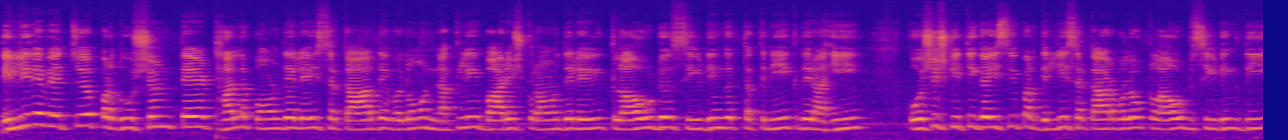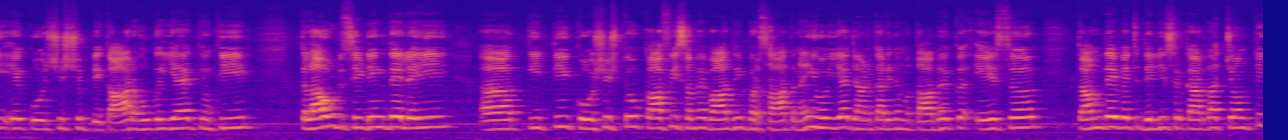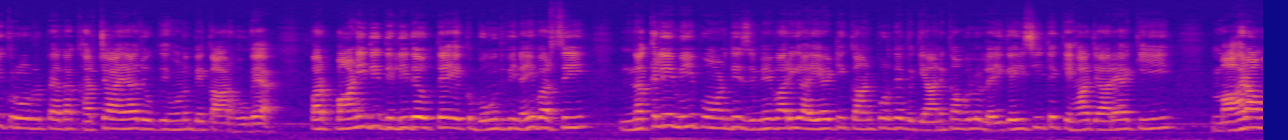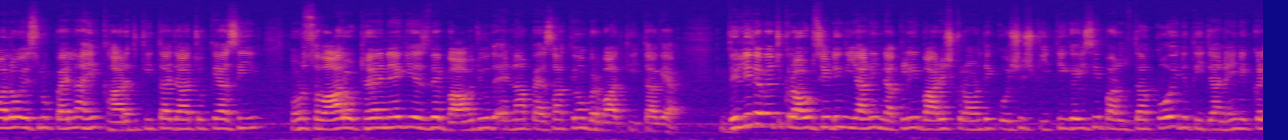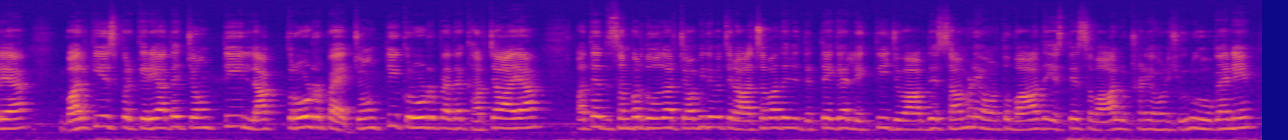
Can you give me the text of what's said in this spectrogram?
ਦਿੱਲੀ ਦੇ ਵਿੱਚ ਪ੍ਰਦੂਸ਼ਣ ਤੇ ਠੱਲ ਪਾਉਣ ਦੇ ਲਈ ਸਰਕਾਰ ਦੇ ਵੱਲੋਂ ਨਕਲੀ ਬਾਰਿਸ਼ ਕਰਾਉਣ ਦੇ ਲਈ ਕਲਾਊਡ ਸੀਡਿੰਗ ਤਕਨੀਕ ਦੇ ਰਾਹੀਂ ਕੋਸ਼ਿਸ਼ ਕੀਤੀ ਗਈ ਸੀ, ਪਰ ਦਿੱਲੀ ਸਰਕਾਰ ਵੱਲੋਂ ਕਲਾਊਡ ਸੀਡਿੰਗ ਦੀ ਇਹ ਕੋਸ਼ਿਸ਼ ਬੇਕਾਰ ਹੋ ਗਈ ਹੈ, ਕਿਉਂਕਿ ਕਲਾਊਡ ਸੀਡਿੰਗ ਦੇ ਲਈ ਕੀਤੀ ਕੋਸ਼ਿਸ਼ ਤੋਂ ਕਾਫੀ ਸਮੇਂ ਬਾਅਦ ਵੀ ਬਰਸਾਤ ਨਹੀਂ ਹੋਈ ਹੈ। ਜਾਣਕਾਰੀ ਦੇ ਮੁਤਾਬਕ ਇਸ ਕੰਮ ਦੇ ਵਿੱਚ ਦਿੱਲੀ ਸਰਕਾਰ ਦਾ 34 ਕਰੋੜ ਰੁਪਏ ਦਾ ਖਰਚਾ ਆਇਆ, ਜੋ ਕਿ ਹੁਣ ਬੇਕਾਰ ਹੋ ਗਿਆ ਪਰ ਪਾਣੀ ਦੀ ਦਿੱਲੀ ਦੇ ਉੱਤੇ ਇੱਕ ਬੂੰਦ ਵੀ ਨਹੀਂ ਵਰਸੀ। ਨਕਲੀ ਮੀਂਹ ਪਾਉਣ ਦੀ ਜ਼ਿੰਮੇਵਾਰੀ ਆਈਆਈਟੀ ਕਾਨਪੁਰ ਦੇ ਵਿਗਿਆਨਕਾਂ ਵੱਲੋਂ ਲਈ ਗਈ ਸੀ ਤੇ ਕਿਹਾ ਜਾ ਰਿਹਾ ਕਿ ਮਾਹਰਾਂ ਵੱਲੋਂ ਇਸ ਨੂੰ ਪਹਿਲਾਂ ਹੀ ਖਾਰਜ ਕੀਤਾ ਜਾ ਚੁੱਕਿਆ ਸੀ। ਹੁਣ ਸਵਾਲ ਉੱਠ ਰਹੇ ਨੇ ਕਿ ਇਸ ਦੇ ਬਾਵਜੂਦ ਇੰਨਾ ਪੈਸਾ ਕਿਉਂ ਬਰਬਾਦ ਕੀਤਾ ਗਿਆ? ਦਿੱਲੀ ਦੇ ਵਿੱਚ ਕਲਾਊਡ ਸੀਡਿੰਗ ਯਾਨੀ ਨਕਲੀ ਬਾਰਿਸ਼ ਕਰਾਉਣ ਦੀ ਕੋਸ਼ਿਸ਼ ਕੀਤੀ ਗਈ ਸੀ, ਪਰ ਉਸ ਦਾ ਕੋਈ ਨਤੀਜਾ ਨਹੀਂ ਨਿਕਲਿਆ, ਬਲਕਿ ਇਸ ਪ੍ਰਕਿਰਿਆ ਤੇ 34 ਲੱਖ ਕਰੋੜ ਰੁਪਏ 34 ਕਰੋੜ ਰੁਪਏ ਦਾ ਖਰਚਾ ਆਇਆ। ਅਤੇ ਦਸੰਬਰ 2024 ਦੇ ਵਿੱਚ ਰਾਜ ਸਭਾ ਦੇ ਵਿੱਚ ਦਿੱਤੇ ਗਏ ਲਿਖਤੀ ਜਵਾਬ ਦੇ ਸਾਹਮਣੇ ਆਉਣ ਤੋਂ ਬਾਅਦ ਇਸ ਤੇ ਸਵਾਲ ਉੱਠਣੇ ਹੁਣ ਸ਼ੁਰੂ ਹੋ ਗਏ ਨੇ।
